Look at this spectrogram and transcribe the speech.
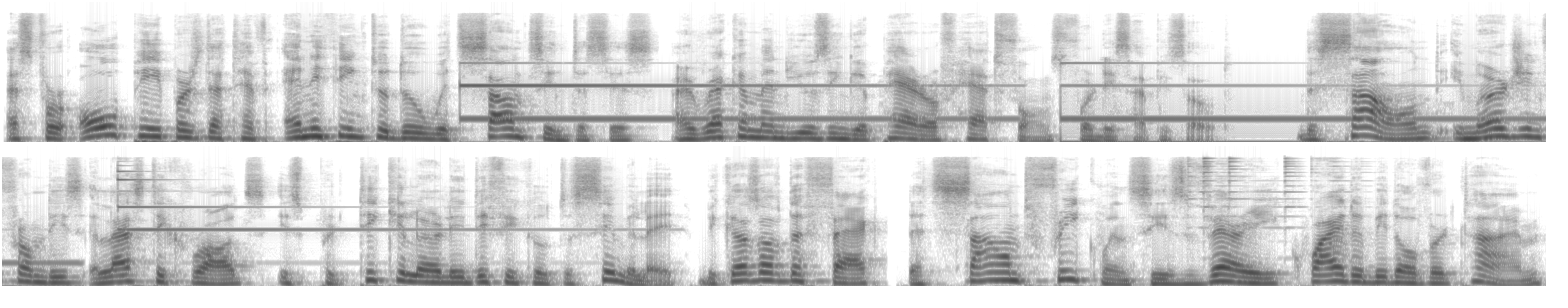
As for all papers that have anything to do with sound synthesis, I recommend using a pair of headphones for this episode. The sound emerging from these elastic rods is particularly difficult to simulate because of the fact that sound frequencies vary quite a bit over time,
